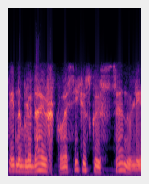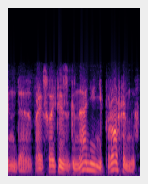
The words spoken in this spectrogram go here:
«Ты наблюдаешь классическую сцену, Линда. Происходит изгнание непрошенных».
